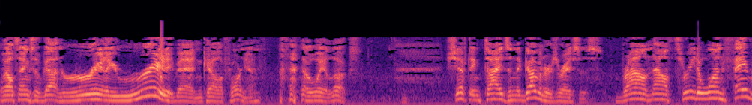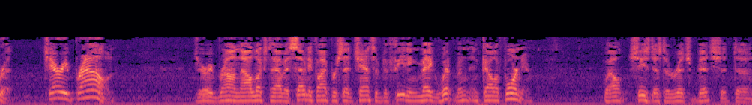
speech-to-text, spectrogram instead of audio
Well, things have gotten really, really bad in California, the way it looks. Shifting tides in the governor's races. Brown now 3 to one favorite. Jerry Brown. Jerry Brown now looks to have a 75% chance of defeating Meg Whitman in California. Well, she's just a rich bitch that uh,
